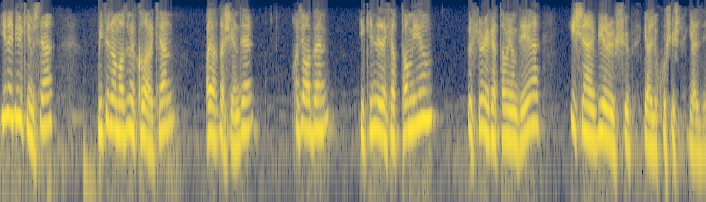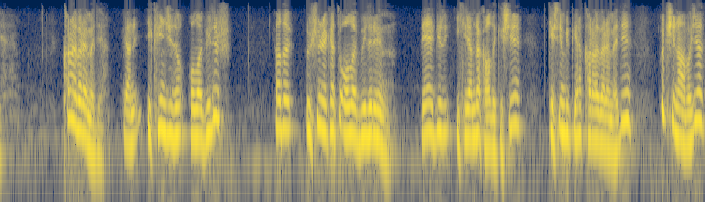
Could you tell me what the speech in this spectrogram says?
Yine bir kimse bitir namazını kılarken ayakta şimdi acaba ben ikinci rekatta mıyım, üçüncü rekatta mıyım diye içine bir şüphe geldi, kuş işte geldi. Karar veremedi. Yani ikinci de olabilir ya da üçüncü rekatta olabilirim diye bir ikilemde kaldı kişi. Kesin bir yere karar veremedi. Bu kişi ne yapacak?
